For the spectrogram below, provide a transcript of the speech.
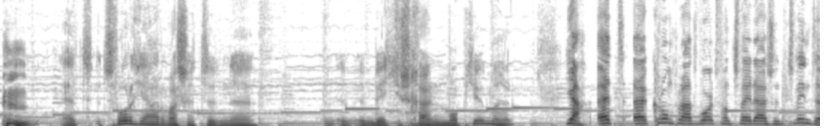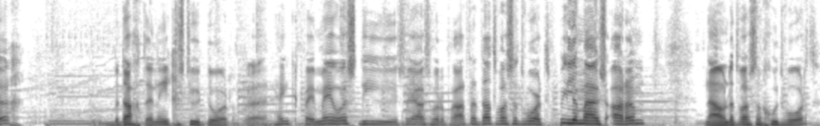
het, het vorig jaar was het een, eh, een, een beetje schuin mopje, maar Ja, het eh krompraatwoord van 2020. Bedacht en ingestuurd door Henk P. Meeuwis, die u zojuist hoorde praten. Dat was het woord pielenmuisarm. Nou, dat was een goed woord.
